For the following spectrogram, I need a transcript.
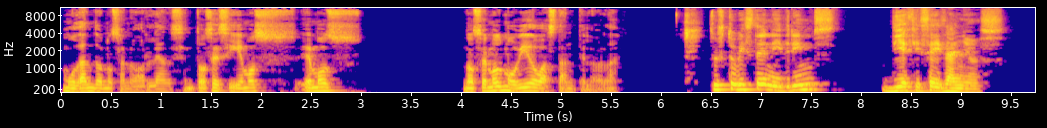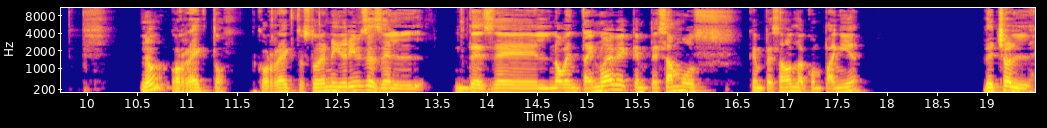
mudándonos a Nueva Orleans. Entonces, sí, hemos, hemos, nos hemos movido bastante, la verdad. Tú estuviste en eDreams 16 años, ¿no? Correcto, correcto. Estuve en eDreams desde el desde el 99 que empezamos, que empezamos la compañía. De hecho, el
